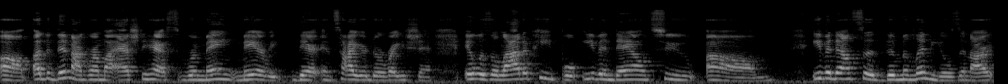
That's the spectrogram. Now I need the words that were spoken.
um, other than my grandma, actually has remained married their entire duration. It was a lot of people, even down to um, even down to the millennials in our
